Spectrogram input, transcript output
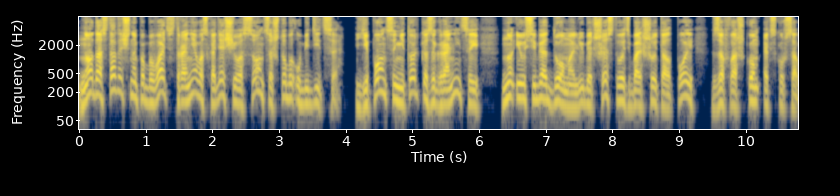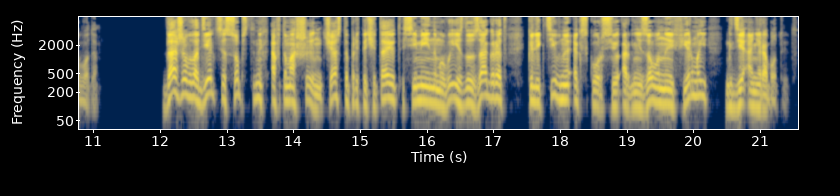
Но достаточно побывать в стране восходящего солнца, чтобы убедиться, японцы не только за границей, но и у себя дома любят шествовать большой толпой за флажком экскурсовода. Даже владельцы собственных автомашин часто предпочитают семейному выезду за город коллективную экскурсию, организованную фирмой, где они работают.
